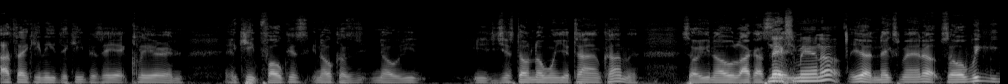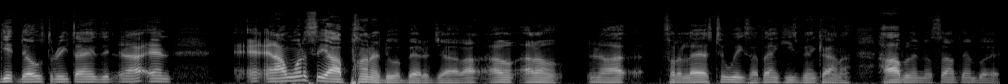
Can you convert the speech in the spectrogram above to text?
I think he needs to keep his head clear and and keep focused. You know, because you know you you just don't know when your time coming. So you know, like I said, Next man up. yeah, next man up. So if we could get those three things, and I, and and I want to see our punter do a better job. I, I don't, I don't, you know, I, for the last two weeks, I think he's been kind of hobbling or something. But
